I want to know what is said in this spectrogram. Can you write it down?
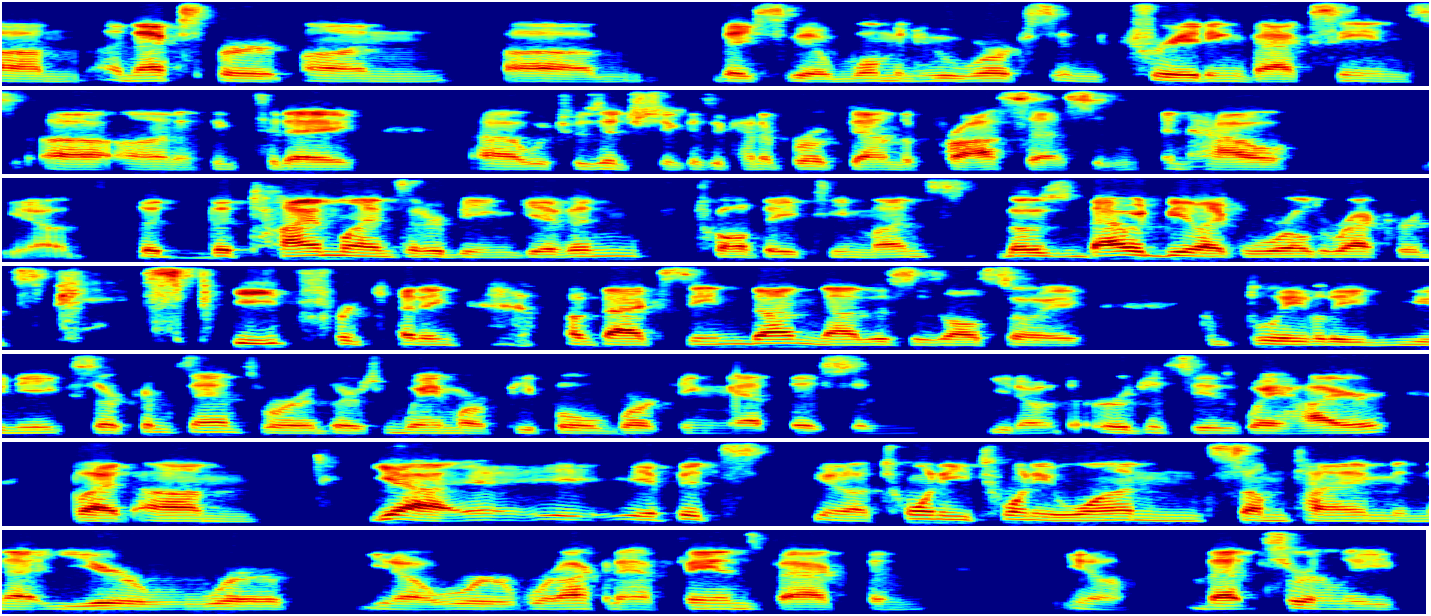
um, an expert on um, basically a woman who works in creating vaccines uh, on I think today, uh, which was interesting because it kind of broke down the process and, and how you know the the timelines that are being given 12 to 18 months those that would be like world record speed, speed for getting a vaccine done. Now this is also a completely unique circumstance where there's way more people working at this and you know the urgency is way higher. But um yeah if it's you know 2021 sometime in that year where you know we're we're not going to have fans back then you know that certainly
